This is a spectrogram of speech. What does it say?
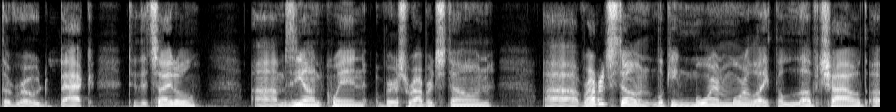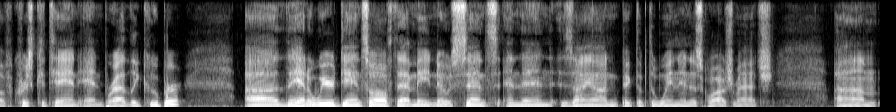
the road back to the title. Um, Xyon Quinn versus Robert Stone. Uh, Robert Stone looking more and more like the love child of Chris Kattan and Bradley Cooper. Uh, they had a weird dance off that made no sense, and then Xyon picked up the win in a squash match. Um,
